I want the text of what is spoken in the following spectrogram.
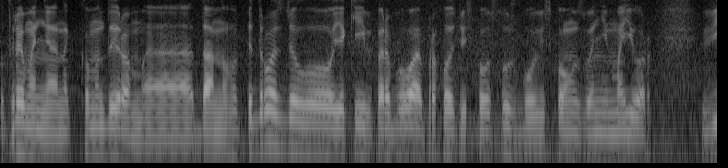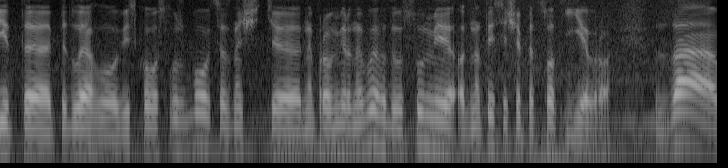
отримання командиром е, даного підрозділу, який перебуває, проходить військову службу у військовому званні майор від е, підлеглого військовослужбовця, значить е, неправомірної вигоди у сумі 1500 євро за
